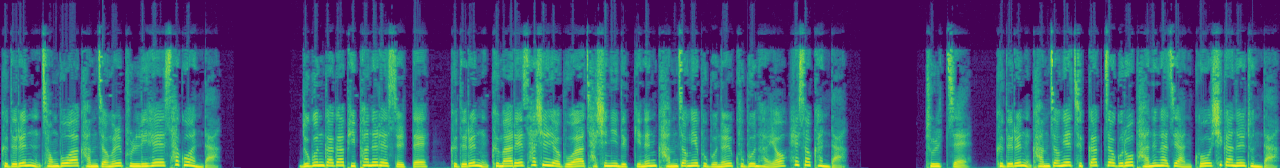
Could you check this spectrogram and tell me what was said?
그들은 정보와 감정을 분리해 사고한다. 누군가가 비판을 했을 때 그들은 그 말의 사실 여부와 자신이 느끼는 감정의 부분을 구분하여 해석한다. 둘째, 그들은 감정에 즉각적으로 반응하지 않고 시간을 둔다.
